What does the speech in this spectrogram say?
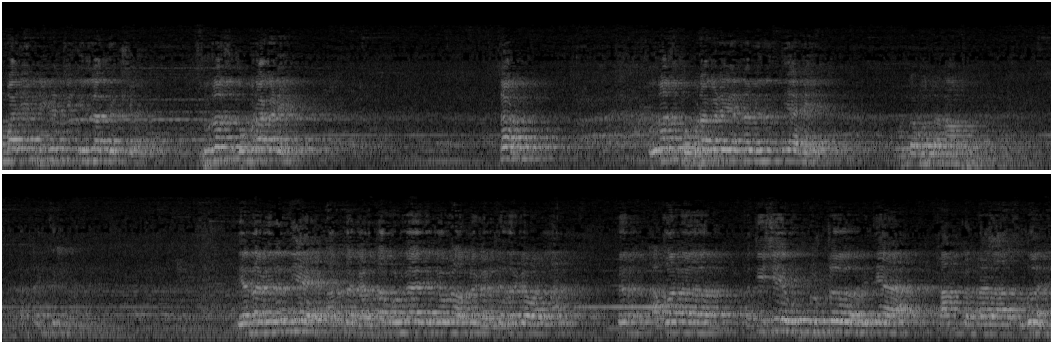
संभाजी ब्रिगेडचे जिल्हाध्यक्ष सुरज खोबराकडे तर सुरज खोबराकडे यांना विनंती आहे. मोठा मोठा नाव यांना विनंती आहे आपला घरचा मुलगा आहे त्याच्यामुळे आपल्या घरच्यासारखा वाटला तर आपण अतिशय उत्कृष्टरित्या काम करणारा सूरज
